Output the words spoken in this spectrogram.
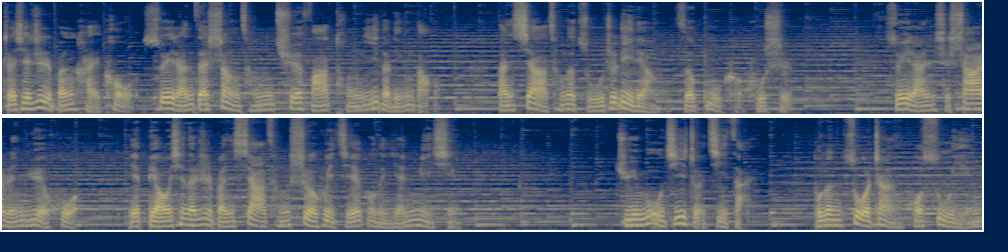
这些日本海寇虽然在上层缺乏统一的领导，但下层的组织力量则不可忽视。虽然是杀人越货，也表现了日本下层社会结构的严密性。据目击者记载，不论作战或宿营，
